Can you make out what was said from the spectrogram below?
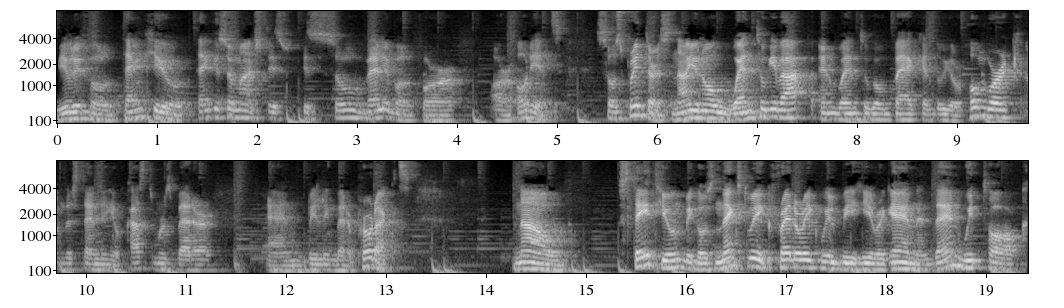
Beautiful. Thank you. Thank you so much. This is so valuable for our audience. So, sprinters, now you know when to give up and when to go back and do your homework, understanding your customers better and building better products. Now, Stay tuned because next week Frederick will be here again and then we talk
